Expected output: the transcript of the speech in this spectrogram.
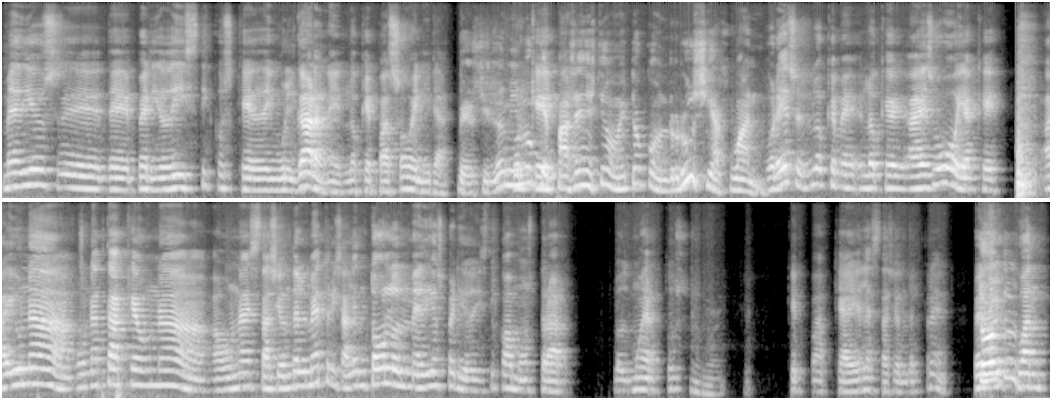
medios eh, de periodísticos que divulgaran eh, lo que pasó en Irak. Pero sí lo mismo Porque- que pasa en este momento con Rusia, Juan. Por eso es lo que me, lo que a eso voy a que hay una un ataque a una a una estación del metro y salen todos los medios periodísticos a mostrar los muertos que, que hay en la estación del tren. Pero Todos- ¿cuán-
